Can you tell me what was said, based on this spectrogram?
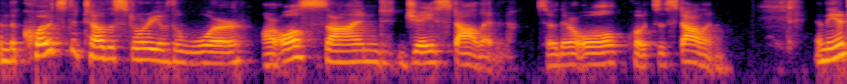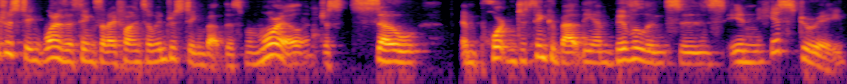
And the quotes that tell the story of the war are all signed J. Stalin. So they're all quotes of Stalin. And the interesting, one of the things that I find so interesting about this memorial, just so important to think about the ambivalences in history,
